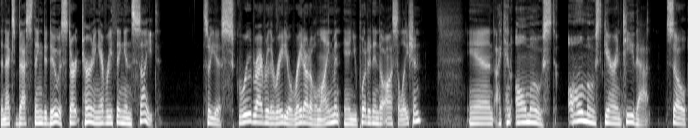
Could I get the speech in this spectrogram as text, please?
the next best thing to do is start turning everything in sight. So you screwdriver the radio right out of alignment and you put it into oscillation. And I can almost, almost guarantee that. So,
